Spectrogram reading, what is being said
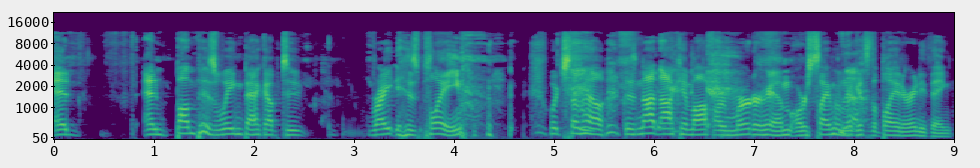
and and bump his wing back up to right his plane which somehow does not knock him off or murder him or slam him against the plane or anything.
